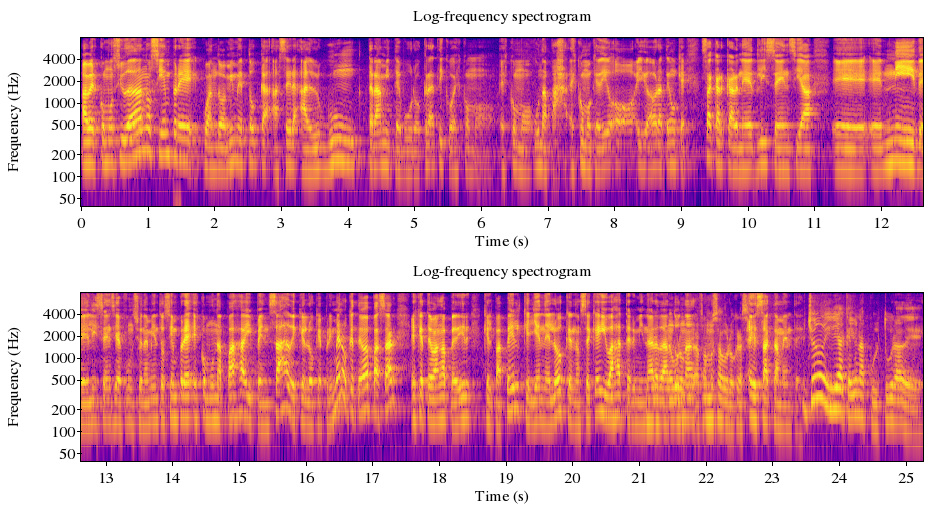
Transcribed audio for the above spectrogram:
a ver, como ciudadano siempre cuando a mí me toca hacer algún trámite burocrático es como, es como una paja. Es como que digo, oh, ahora tengo que sacar carnet, licencia, eh, eh, ni de licencia de funcionamiento. Siempre es como una paja y pensás de que lo que primero que te va a pasar es que te van a pedir que el papel, que llénelo, que no sé qué, y vas a terminar mm, dando una... La famosa burocracia. Exactamente. Yo no diría que hay una cultura de,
